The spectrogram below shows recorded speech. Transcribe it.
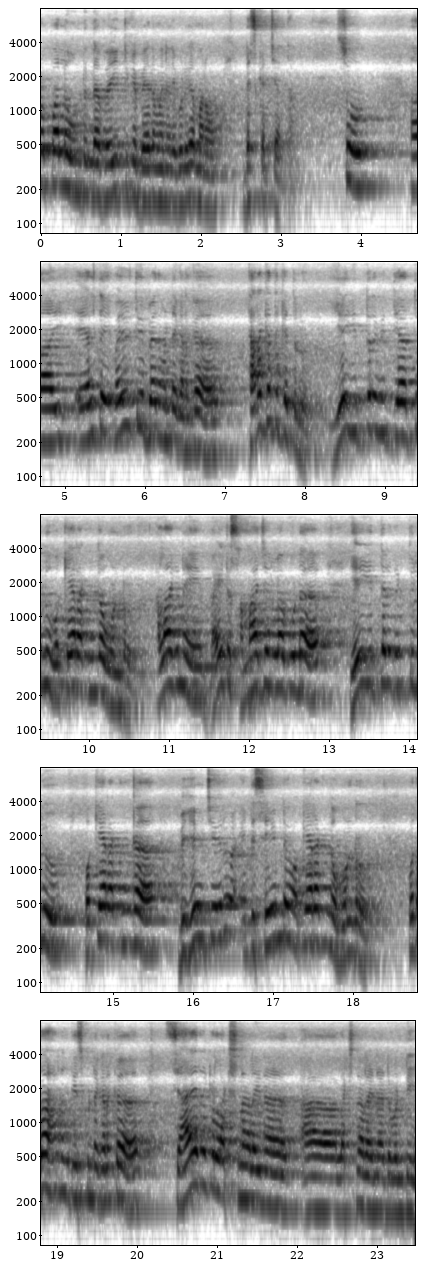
రూపాల్లో ఉంటుంది ఆ వైయక్తిక భేదం అనేది కూడా మనం డిస్కస్ చేద్దాం. సో వెళ్తే వైయక్తిక భేదం అంటే కనుక తరగతి గతులు ఏ ఇద్దరు విద్యార్థులు ఒకే రకంగా ఉండరు. అలాగనే బయట సమాజంలో కూడా ఏ ఇద్దరు వ్యక్తులు ఒకే రకంగా బిహేవ్ చేయరు అట్ ది సేమ్ టైం ఒకే రకంగా ఉండరు. ఉదాహరణకు తీసుకుంటే కనుక శారీరక లక్షణాలైన లక్షణాలైనటువంటి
